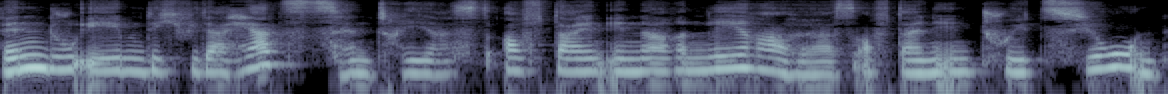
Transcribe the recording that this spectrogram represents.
wenn du eben dich wieder herzzentrierst, auf deinen inneren Lehrer hörst, auf deine Intuition,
